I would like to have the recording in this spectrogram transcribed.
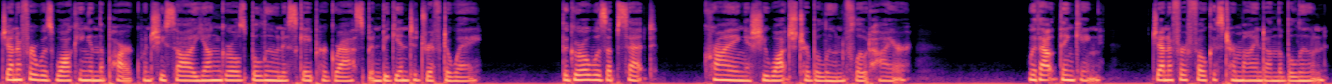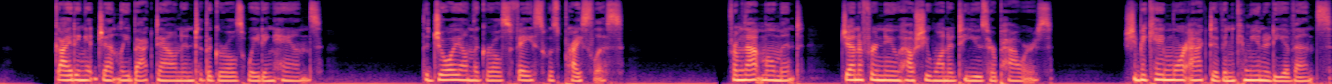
Jennifer was walking in the park when she saw a young girl's balloon escape her grasp and begin to drift away. The girl was upset, crying as she watched her balloon float higher. Without thinking, Jennifer focused her mind on the balloon guiding it gently back down into the girl's waiting hands. The joy on the girl's face was priceless. From that moment, Jennifer knew how she wanted to use her powers. She became more active in community events,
